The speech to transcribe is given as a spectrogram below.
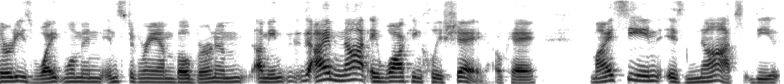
30s white woman Instagram Bo Burnham? I mean, I'm not a walking cliche, okay? My scene is not the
